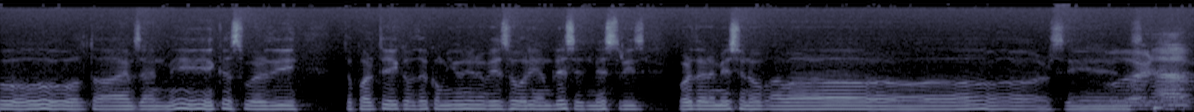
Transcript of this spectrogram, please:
all times, and make us worthy to partake of the communion of his holy and blessed mysteries for the remission of our sins. Lord have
